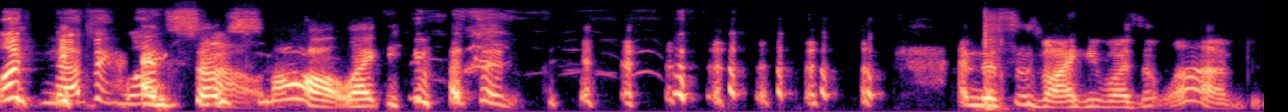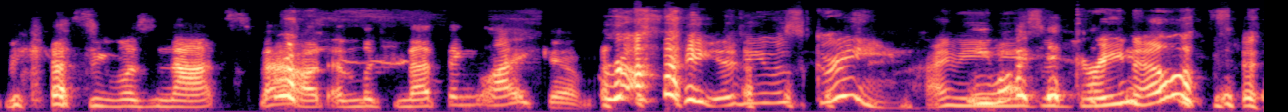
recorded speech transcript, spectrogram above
looked nothing like and so Spout. small. Like he wasn't And this is why he wasn't loved because he was not spout and looked nothing like him. right and he was green i mean he was. he's a green elephant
